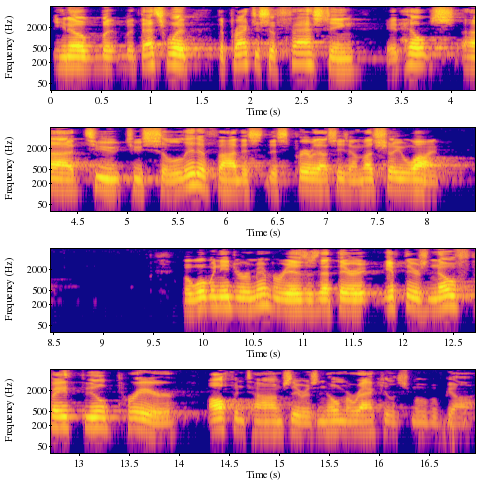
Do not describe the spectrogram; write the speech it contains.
you know, but but that's what the practice of fasting it helps uh, to to solidify this this prayer without ceasing. I'm about to show you why. But what we need to remember is, is that there, if there's no faith-filled prayer, oftentimes there is no miraculous move of God.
